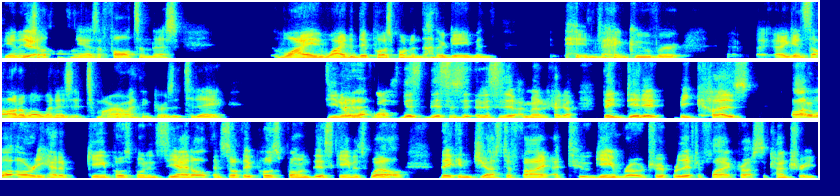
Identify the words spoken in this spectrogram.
The NHL Yeah. definitely has a fault in this. Why why did they postpone another game in in Vancouver against Ottawa? When is it? Tomorrow, I think, or is it today? Do you know what? That's, this this is it. This is it. I'm gonna cut you off. They did it because Ottawa already had a game postponed in Seattle, and so if they postpone this game as well, they can justify a two-game road trip where they have to fly across the country.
